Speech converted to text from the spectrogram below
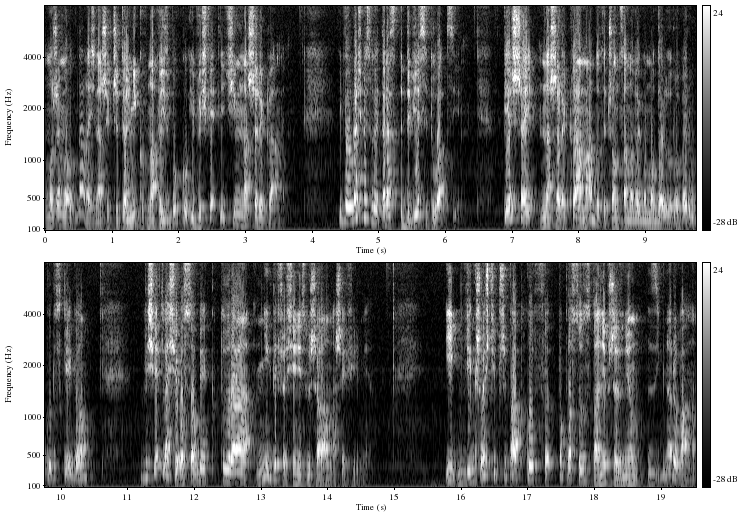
możemy odnaleźć naszych czytelników na Facebooku i wyświetlić im nasze reklamy. I wyobraźmy sobie teraz dwie sytuacje. W pierwszej nasza reklama dotycząca nowego modelu roweru górskiego wyświetla się osobie, która nigdy wcześniej nie słyszała o naszej firmie i w większości przypadków po prostu zostanie przez nią zignorowana.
